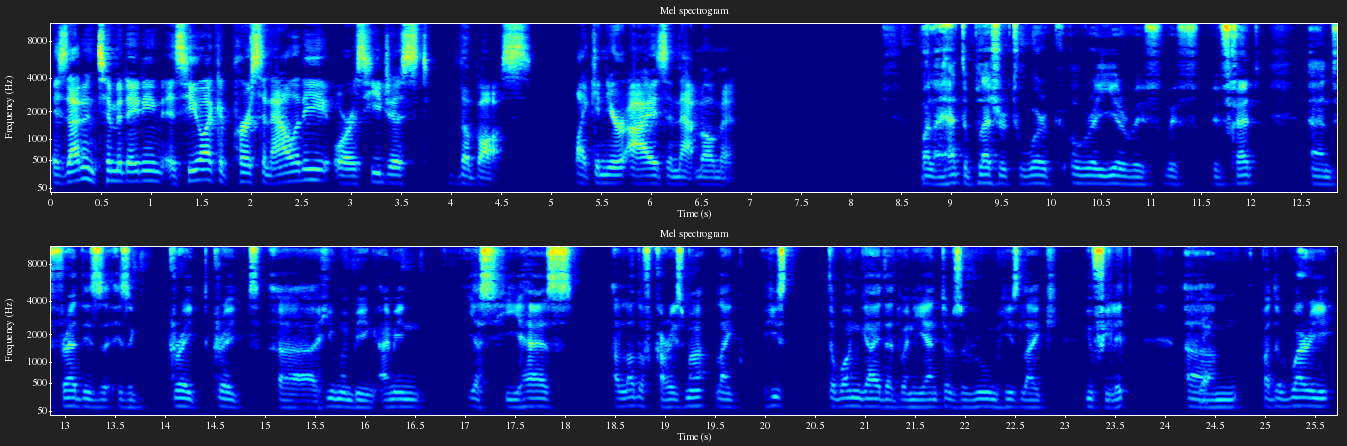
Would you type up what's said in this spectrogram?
is that intimidating? Is he like a personality or is he just the boss? Like in your eyes in that moment? well, I had the pleasure to work over a year with with, with Fred, and Fred is is a great great uh, human being. I mean, yes, he has a lot of charisma. Like he's the one guy that when he enters a room, he's like you feel it. Um, yeah. But a very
